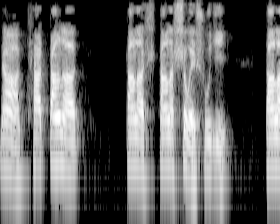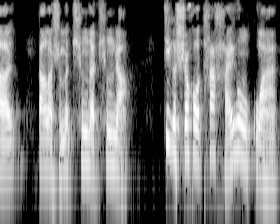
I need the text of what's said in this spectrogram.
啊，他当了当了当了市委书记，当了当了什么厅的厅长，这个时候他还用管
